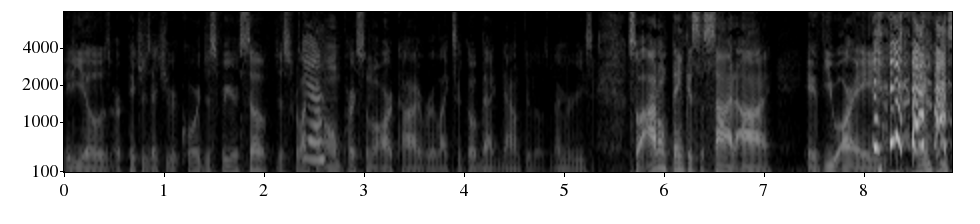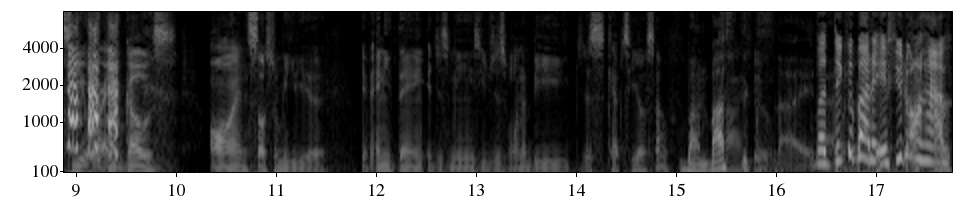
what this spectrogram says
videos or pictures that you record just for yourself, just for like Yeah. your own personal archive or like to go back down through those memories. So I don't think it's a side eye if you are a NPC or a ghost on social media. If anything, it just means you just want to be just kept to yourself. Bombastic side. But think about it: if you don't have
